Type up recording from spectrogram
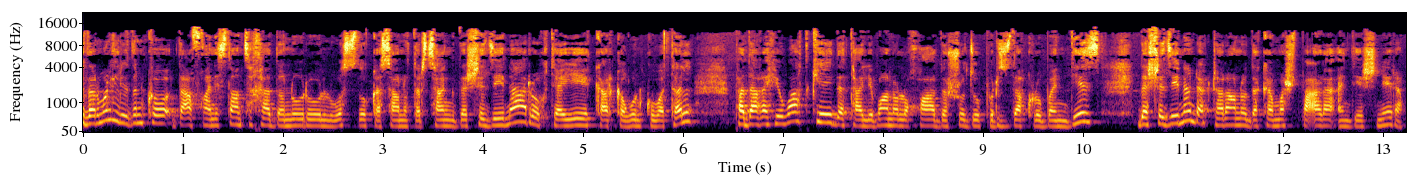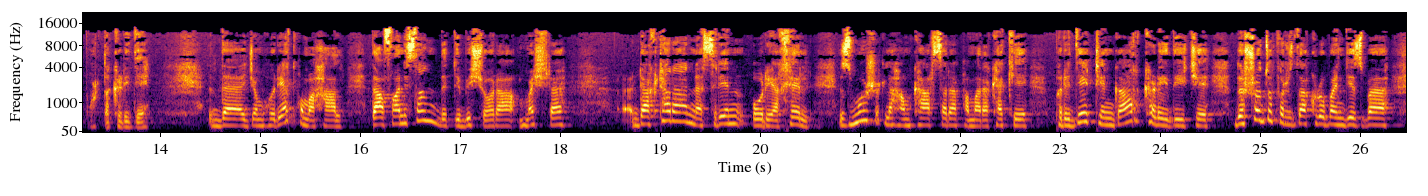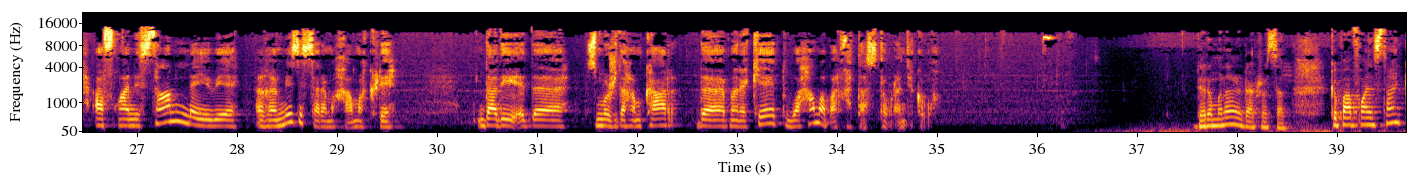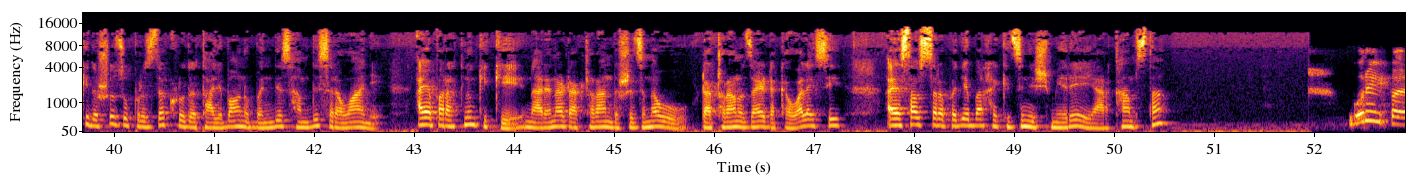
قدرمن لیدونکو د افغانستان څخه د نورو لوستو کسانو ترڅنګ د شذینه روغتيایي کارکونکو وتل. په دغه هیواد کې د طالبانو لخوا د شذو پر زده کړو بندیز د شذینه ډاکټرانو د کمښت په اړه اندیشنې راپورته کړې دي. د جمهوریت په محل د افغانستان د طبي شورا مشره ډاکټر نسرین اوریاخیل زموږ له همکار سره په مرکه کې پر دې ټینګار کړی دی چې د شوجو پر ذکر بندیز به افغانستان لوي غمیز سره مخامخ کړي د دې د زموږ د همکار د مرکه وهمه برخه تاسو ته وړاندې کوم ډیر مننه ډاکټر صاحب که په افغانستان کې د شوزو پر زده کړو د طالبانو بندیز هم د رواني آیا پراتلونکو کې نارینه ډاکټران د شزنه او ډاکټرانو ځای ډکولای شي آیا تاسو سره په دې برخه کې ځینې شمیرې یا ارقام شته؟ ګورئ په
